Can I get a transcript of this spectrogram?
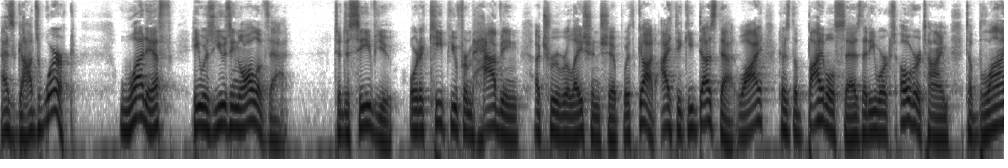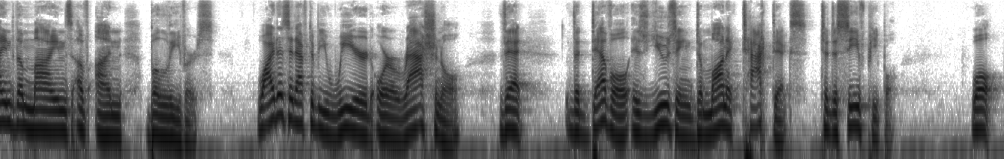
as God's work. What if he was using all of that to deceive you or to keep you from having a true relationship with God. I think he does that. Why? Because the Bible says that he works overtime to blind the minds of unbelievers. Why does it have to be weird or irrational that the devil is using demonic tactics to deceive people? Well,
